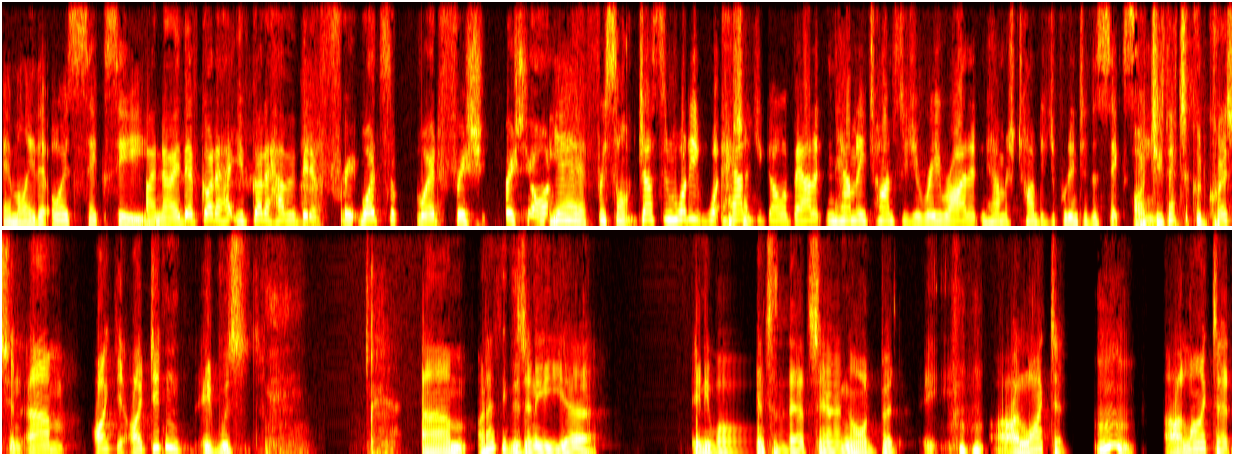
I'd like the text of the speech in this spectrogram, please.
Emily. They're always sexy. I know they've got to. Ha- you've got to have a bit of fri- what's the word? Frish, frisson. Yeah, frisson. Justin, what did what? How Frisson? did you go about it, and how many times did you rewrite it, and how much time did you put into the sex scene? Oh, gee, that's a good question. Um, I, I didn't. It was. Um, I don't think there's any uh, any way answer that sounding odd, but I liked it. Mm. I liked it,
